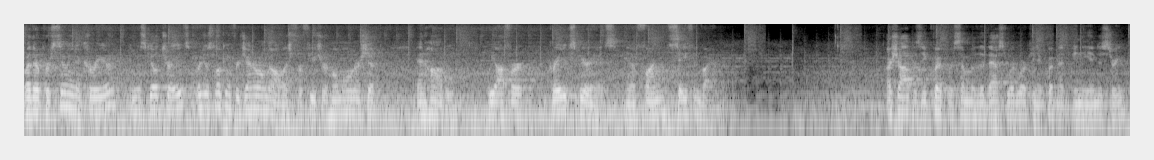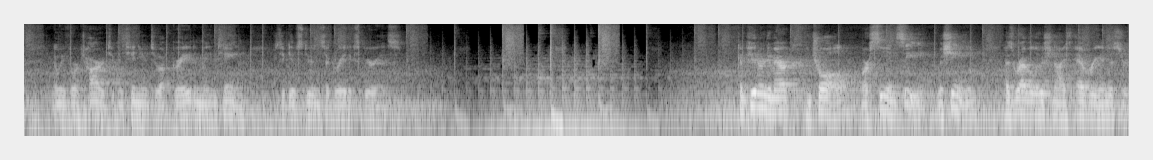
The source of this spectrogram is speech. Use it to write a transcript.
Whether pursuing a career in the skilled trades or just looking for general knowledge for future home ownership and hobby, we offer great experience in a fun, safe environment. Our shop is equipped with some of the best woodworking equipment in the industry, and we've worked hard to continue to upgrade and maintain to give students a great experience. Computer numeric control, or CNC, machining, has revolutionized every industry,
